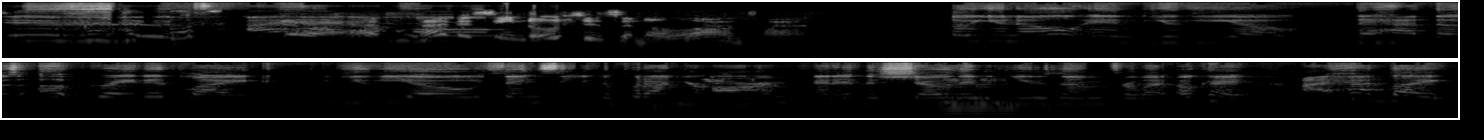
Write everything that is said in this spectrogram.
Dude, I Yo, had a I, I haven't seen those shits in a long time. So you know, in Yu-Gi-Oh, they had those upgraded like Yu-Gi-Oh things that you could put on your arm, and in the show they would mm-hmm. use them for like. Okay, I had like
